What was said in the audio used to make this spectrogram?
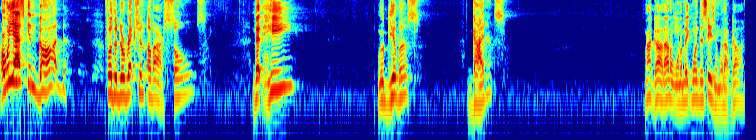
Are we asking God for the direction of our souls? That He will give us guidance? My God, I don't want to make one decision without God.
